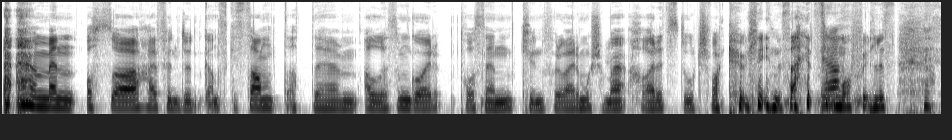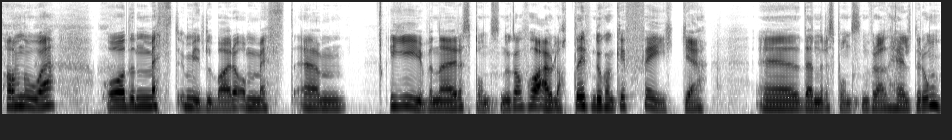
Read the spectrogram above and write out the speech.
men også har jeg funnet ut ganske sant at um, alle som går på scenen kun for å være morsomme, har et stort svart hull inni seg som Ja. må fylles av noe. Og den mest umiddelbare og mest um, givende responsen du kan få, er jo latter. Du kan ikke fake eh, den responsen fra et helt rom.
